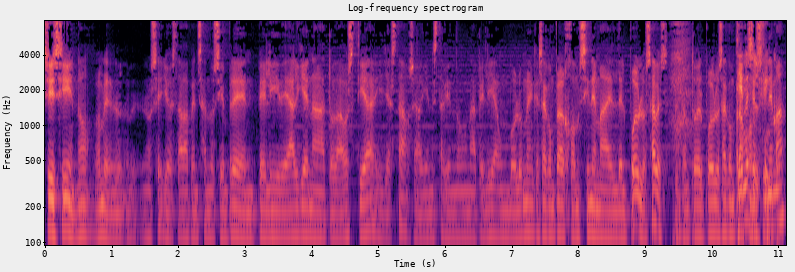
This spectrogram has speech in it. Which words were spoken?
Sí, sí, no, hombre, no, no sé, yo estaba pensando siempre en peli de alguien a toda hostia y ya está. O sea, alguien está viendo una peli a un volumen que se ha comprado el home cinema, el del pueblo, ¿sabes? El tonto del pueblo se ha comprado Tienes home el cinco. cinema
